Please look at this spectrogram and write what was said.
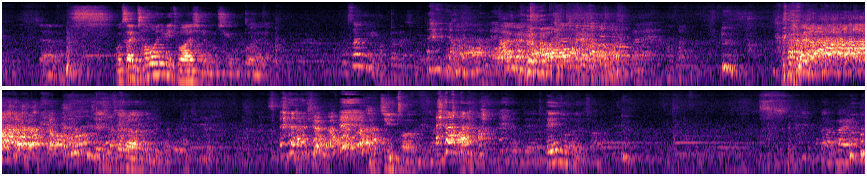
자, 목사님 사모님이 좋아하시는 음식이 뭐예요? 목사님이 제 낙지 좋아하거든요. 근데 회의 종류를 좋아해요. 맞나요?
